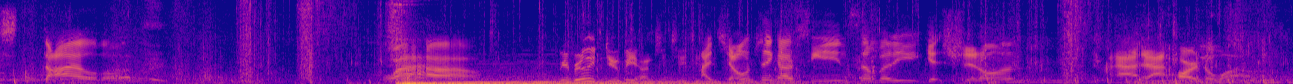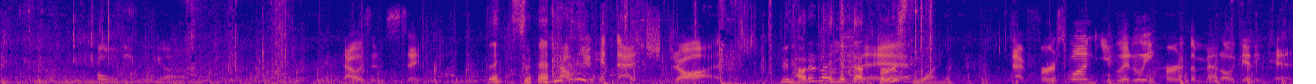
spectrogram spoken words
styled on. Wow. We really do be hunting TTV. I don't think I've seen somebody get shit on at that hard in a while. Oh my god. That was insane. Thanks, man. How did you hit that shot? Dude, how did I hit that There? first one? That first one, you literally heard the metal getting hit.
